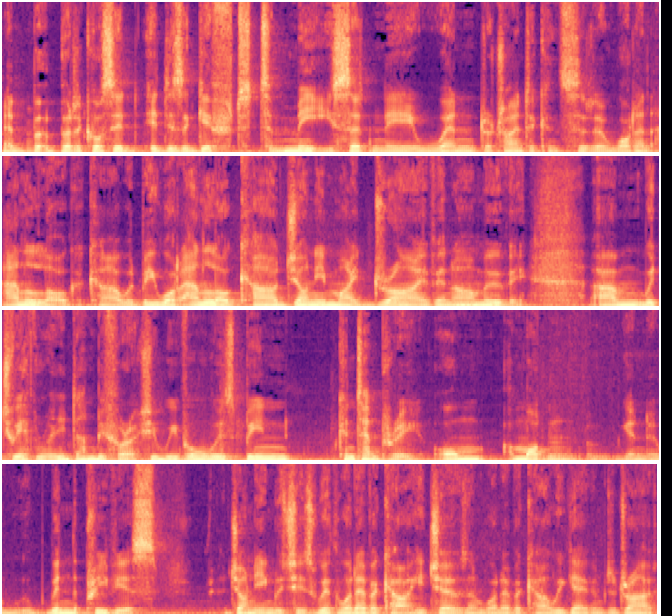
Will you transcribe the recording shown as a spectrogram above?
and, but, but of course it, it is a gift to me certainly when we're trying to consider what an analog car would be, what analog car Johnny might drive in our mm. movie, um, which we haven't really done before. Actually, we've always been contemporary or modern, you know, when the previous Johnny Englishes with whatever car he chose and whatever car we gave him to drive.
